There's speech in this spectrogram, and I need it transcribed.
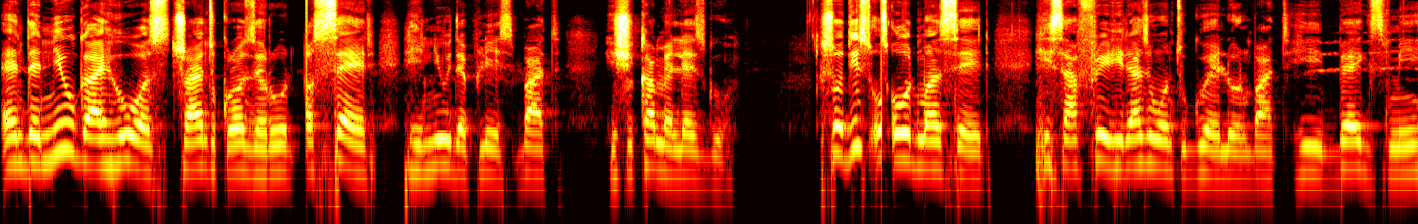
And the new guy who was trying to cross the road said he knew the place but he should come and let's go. So this old man said he's afraid. He doesn't want to go alone but he begs me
